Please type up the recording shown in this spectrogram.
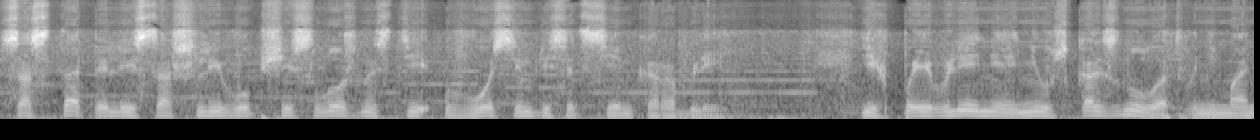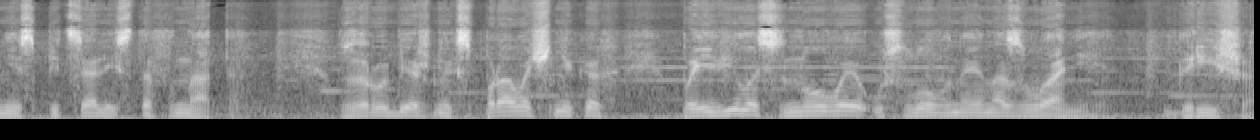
со стапелей сошли в общей сложности 87 кораблей. Их появление не ускользнуло от внимания специалистов НАТО. В зарубежных справочниках появилось новое условное название – «Гриша».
